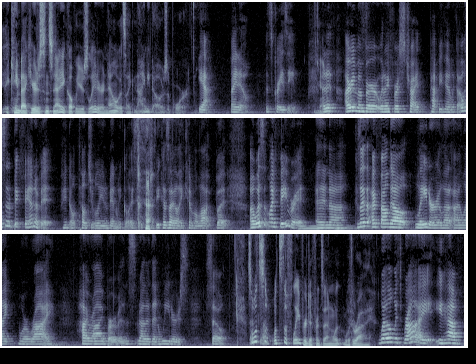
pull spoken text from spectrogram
it came back here to Cincinnati a couple years later, and now it's like ninety dollars a pour. Yeah, I know. It's crazy. Yeah. And it, I remember when I first tried Pappy Van Winkle, I wasn't a big fan of it. I don't tell Julian Van Winkle I said that because I like him a lot, but I wasn't my favorite. And because I, I found out later that I like more rye, high rye bourbons rather than wheaters. So, So what's the, what's the flavor difference then with, with rye? Well, with rye, you have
